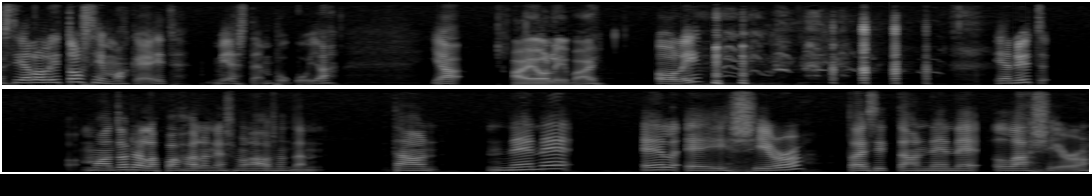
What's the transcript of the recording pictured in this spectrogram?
siellä oli tosi makeit miesten pukuja. Ai oli vai? Oli. ja nyt mä oon todella pahoillani, jos mä lausun tän. Tää on Nene L.A. Shiro, tai sitten on Nene La Shiro.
